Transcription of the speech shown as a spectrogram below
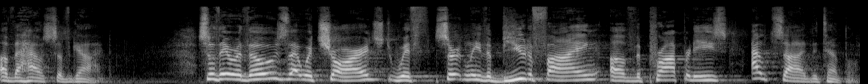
of the house of God. So there were those that were charged with certainly the beautifying of the properties outside the temple.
